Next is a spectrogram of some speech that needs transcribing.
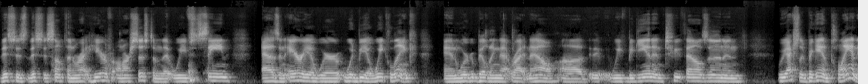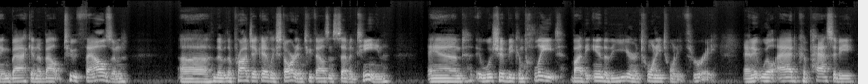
this is this is something right here on our system that we've seen as an area where would be a weak link, and we're building that right now. Uh, we began in 2000, and we actually began planning back in about 2000. Uh, the, the project actually started in 2017, and it should be complete by the end of the year in 2023. And it will add capacity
